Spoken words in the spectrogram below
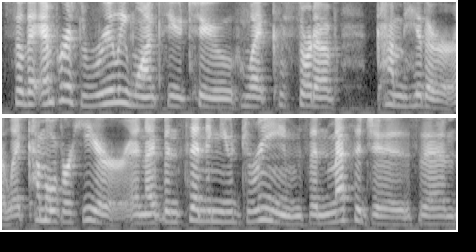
So the Empress really wants you to like sort of come hither, like come over here. And I've been sending you dreams and messages and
